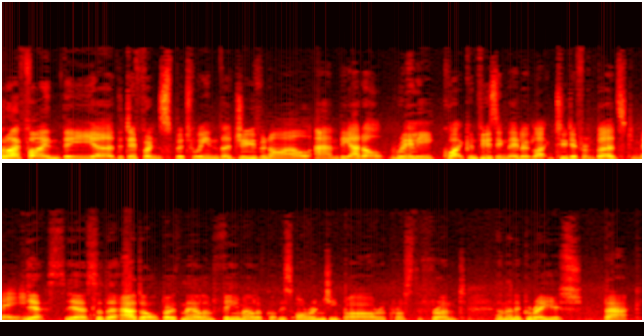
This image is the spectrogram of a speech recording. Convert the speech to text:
But I find the uh, the difference between the juvenile and the adult really quite confusing. They look like two different birds to me. yes, yeah. So the adult, both male and female, have got this orangey bar across the front and then a greyish back,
